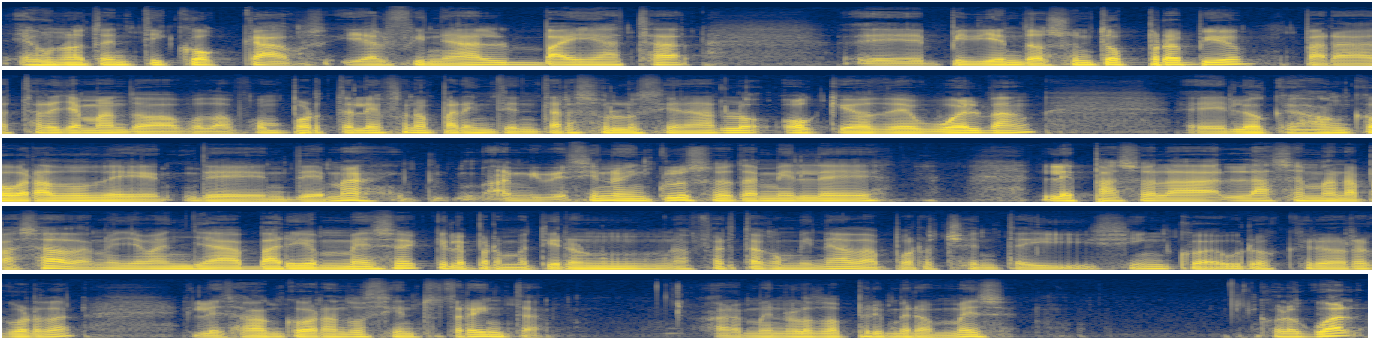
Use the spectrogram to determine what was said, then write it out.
es un auténtico caos y al final vais a estar eh, pidiendo asuntos propios para estar llamando a Vodafone por teléfono para intentar solucionarlo o que os devuelvan eh, lo que os han cobrado de, más. A mis vecinos incluso también les, les pasó la, semana pasada, ¿no? Llevan ya varios meses que le prometieron una oferta combinada por 85 euros, creo recordar, y le estaban cobrando 130, al menos los dos primeros meses. Con lo cual,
